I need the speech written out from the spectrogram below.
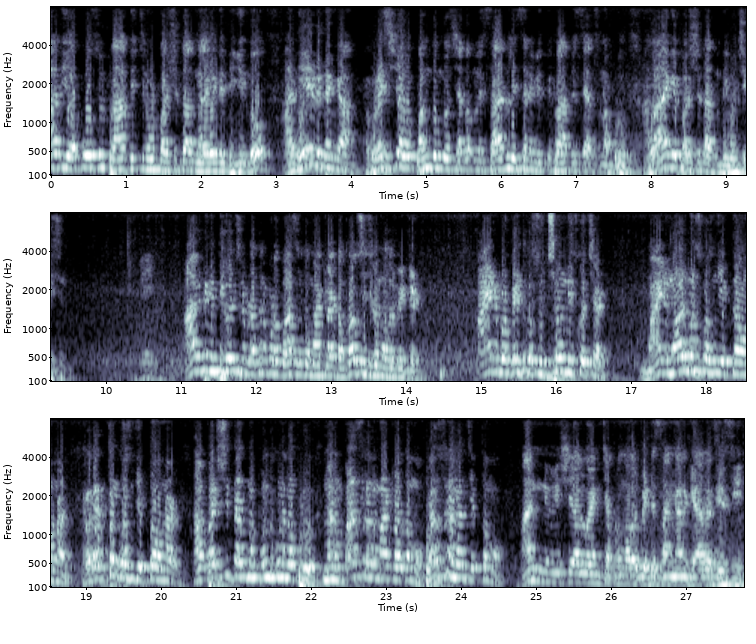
ఆది అపోసులు ప్రార్థించినప్పుడు పరిశుద్ధాత్మ ఎలాగైతే దిగిందో అదే విధంగా రష్యాలో పంతొమ్మిదో శతాబ్దంలో సార్లిస్ అనే వ్యక్తి ప్రార్థిస్తున్నప్పుడు అలాగే పరిశుద్ధాత్మ దిగి వచ్చేసింది ఆ విధంగా దిగి వచ్చినప్పుడు అతను కూడా భాషలతో మాట్లాడడం ప్రవశించడం మొదలు పెట్టాడు ఆయన కూడా పెంతుకు ఉద్యమం తీసుకొచ్చాడు. ఆయన మారు మనసు కోసం చెప్తా ఉన్నాడు. రక్తం కోసం చెప్తా ఉన్నాడు. ఆ పరిశుద్ధాత్మ పొందుకున్నప్పుడు మనం భాషలలో మాట్లాడతాము ప్రవచనాలు చెప్తాము. అన్ని విషయాలు ఆయన చెప్పడం మొదలుపెట్టి సంఘాన్ని గ్యాదర్ చేసి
